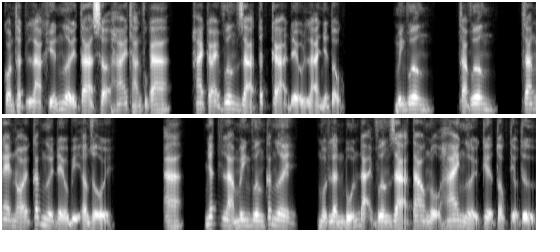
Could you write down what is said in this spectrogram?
Còn thật là khiến người ta sợ hai thán phục a, hai cái vương giả tất cả đều là nhân tộc. Minh vương, tà vương, ta nghe nói các ngươi đều bị âm rồi. A, nhất là minh vương các ngươi, một lần bốn đại vương giả tao nộ hai người kia tộc tiểu tử.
